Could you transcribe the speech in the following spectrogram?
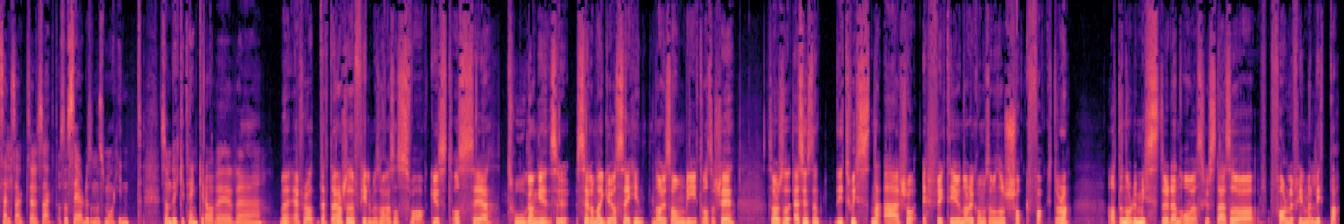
Selvsagt, selvsagt. Og så ser du sånne små hint som du ikke tenker over. Uh. Men jeg føler at dette er kanskje den filmen som er sånn svakest å se to ganger. Selv om det er gøy å se hinten og liksom vite hva som skjer. Så så, jeg syns de twistene er så effektive når det kommer som en sånn sjokkfaktor. da. At når du mister den overraskelsen der, så faller filmen litt, da.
